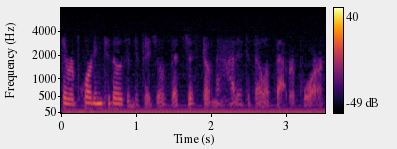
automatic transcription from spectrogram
They're reporting to those individuals that just don't know how to develop that rapport.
